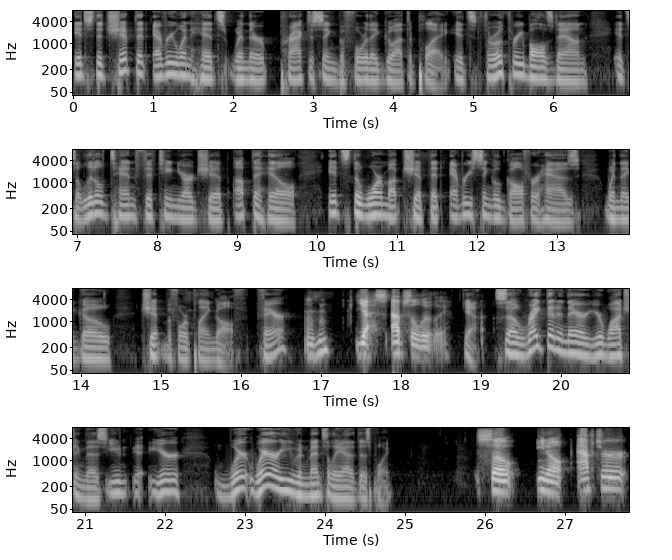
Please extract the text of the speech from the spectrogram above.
it's the chip that everyone hits when they're practicing before they go out to play. It's throw three balls down. It's a little 10, 15 yard chip up the hill. It's the warm up chip that every single golfer has when they go chip before playing golf. Fair? Mm-hmm. Yes, absolutely. Yeah. So right then and there, you're watching this. You you're where where are you even mentally at at this point? so you know after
